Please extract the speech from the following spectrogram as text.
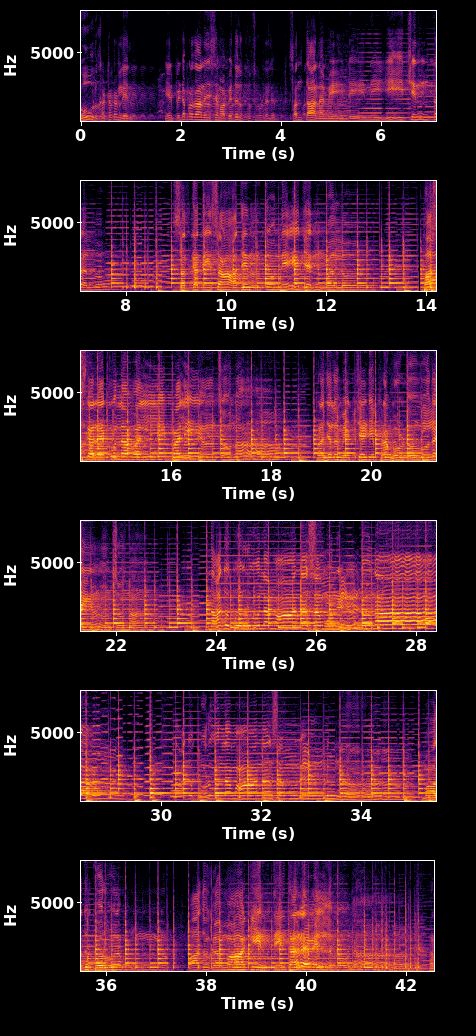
గోవులు కట్టడం లేదు. నేను పిండ ప్రదానం చేస్తే మా పెద్దలు పుచ్చుకోవడం లేదు. సంతానమే లేని ఈ చింతలో సద్గతి సాధింతునే జన్మలో. భాస్కర కులవల్లి ఫలించునా ప్రజలు మెచ్చడి ప్రభుడు ఉదయించునా? నాదు పురుల మానసము నిండునా? నాదు పురుల మానసము నిండునా? మాదు పూర్వుల పాదుగ మా కీర్తి ధర వెళ్ళు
